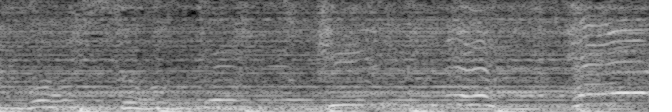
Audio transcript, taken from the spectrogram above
추억 속에 그대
